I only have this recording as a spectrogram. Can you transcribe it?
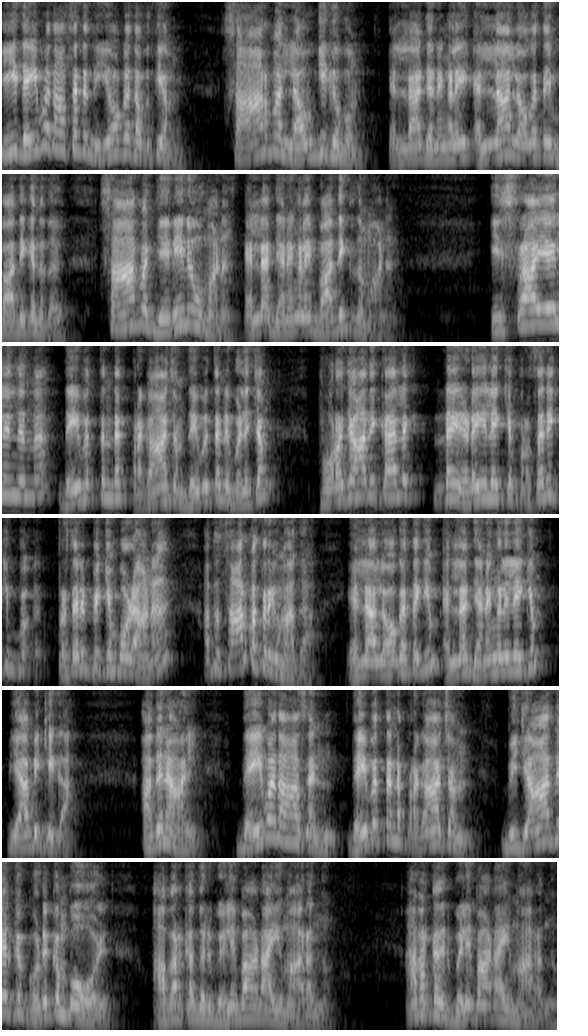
ഈ ദൈവദാസന്റെ നിയോഗ ദൗത്യം സാർവലൗകികവും എല്ലാ ജനങ്ങളെയും എല്ലാ ലോകത്തെയും ബാധിക്കുന്നത് സാർവജനീനവുമാണ് എല്ലാ ജനങ്ങളെയും ബാധിക്കുന്നതുമാണ്. ഇസ്രായേലിൽ നിന്ന് ദൈവത്തിന്റെ പ്രകാശം ദൈവത്തിന്റെ വെളിച്ചം പുറജാതിക്കാരുടെ ഇടയിലേക്ക് പ്രസരിക്കും പ്രസരിപ്പിക്കുമ്പോഴാണ് അത് സാർവത്രികമാകുക. എല്ലാ ലോകത്തേക്കും എല്ലാ ജനങ്ങളിലേക്കും വ്യാപിക്കുക. അതിനാൽ ദൈവദാസൻ ദൈവത്തിന്റെ പ്രകാശം വിജാതിർക്ക് കൊടുക്കുമ്പോൾ അവർക്കതൊരു വെളിപാടായി മാറുന്നു. അവർക്കതൊരു വെളിപാടായി മാറുന്നു.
